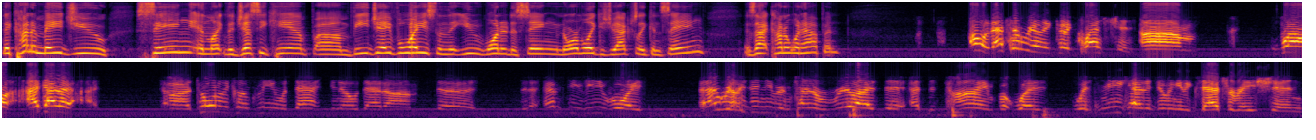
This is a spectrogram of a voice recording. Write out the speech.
they kind of made you sing in like the Jesse Camp um, VJ voice, and that you wanted to sing normally because you actually can sing. Is that kind of what happened? Oh, that's a really good question. Um, well, I gotta uh, totally come clean with that. You know that um, the MTV voice, and I really didn't even kind of realize it at the time, but was was me kind of doing an exaggeration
